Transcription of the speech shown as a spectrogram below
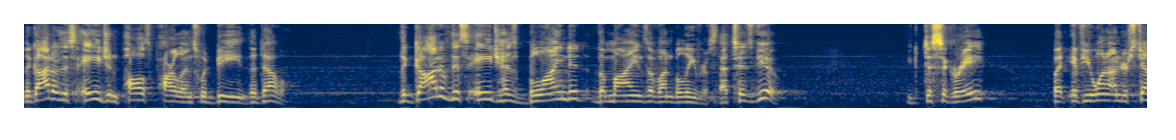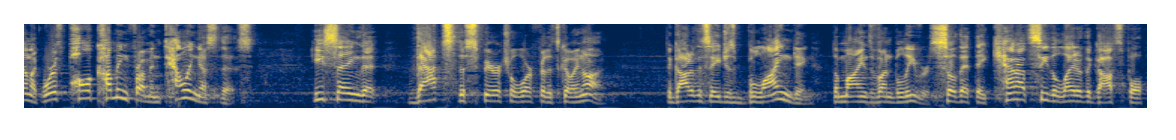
The God of this age, in Paul's parlance, would be the devil. The God of this age has blinded the minds of unbelievers. That's his view. You disagree? But if you want to understand, like, where's Paul coming from in telling us this? He's saying that that's the spiritual warfare that's going on. The God of this age is blinding the minds of unbelievers so that they cannot see the light of the gospel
